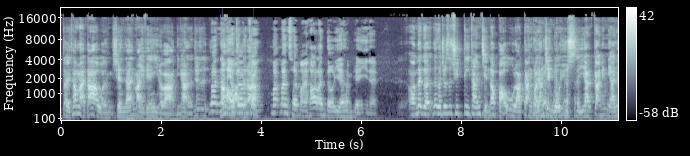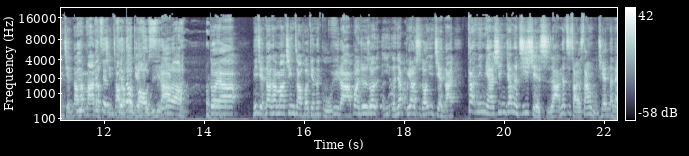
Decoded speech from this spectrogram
对他买达尔文显然买便宜了吧？你看就是那那蛮你要这样好玩的啦。讲，曼曼城买哈兰德也很便宜呢。哦，那个那个就是去地摊捡到宝物啦，干好像建国玉室一样，干你娘！你捡到他妈的 清朝的古玉啦，了啦。对啊，你捡到他妈清朝和田的古玉啦，不然就是说一人家不要的石头一捡来，干你娘新疆的鸡血石啊，那至少有三五千的呢，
